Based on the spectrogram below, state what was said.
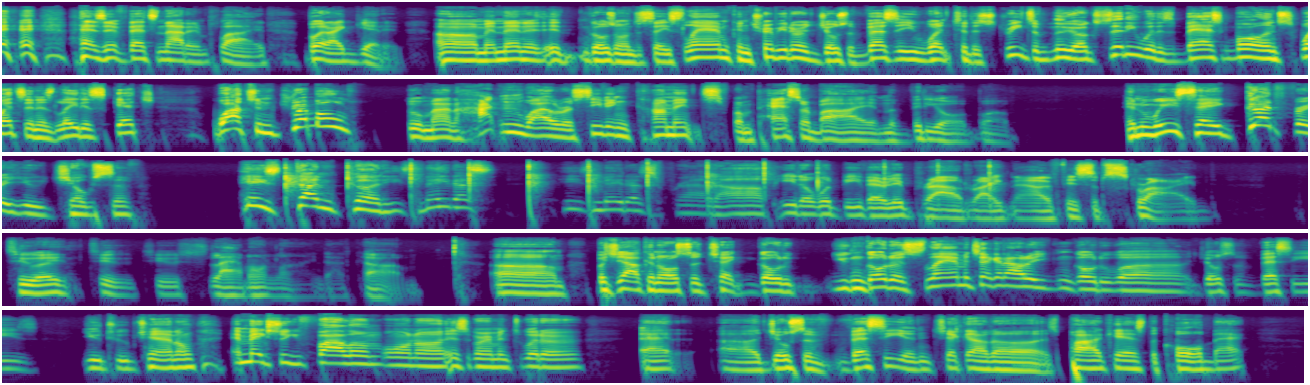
as if that's not implied, but I get it. Um, and then it, it, goes on to say Slam contributor Joseph Vecsey went to the streets of New York City with his basketball and sweats in his latest sketch. Watch him dribble through Manhattan while receiving comments from passerby in the video above. And we say, Good for you, Joseph. He's done good. He's made us. He's made us proud. Ah, Peter would be very proud right now if he subscribed to a to to slamonline.com. Um, but y'all can also check go to you can go to Slam and check it out, or you can go to uh Joseph Vecsey's YouTube channel and make sure you follow him on uh, Instagram and Twitter at uh, Joseph Vesey and check out uh, his podcast, The Callback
